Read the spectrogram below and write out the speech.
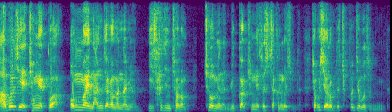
아버지의 정액과 엄마의 난자가 만나면 이 사진처럼 처음에는 육각형에서 시작하는 것입니다. 저것이 여러분들의 첫 번째 모습입니다.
